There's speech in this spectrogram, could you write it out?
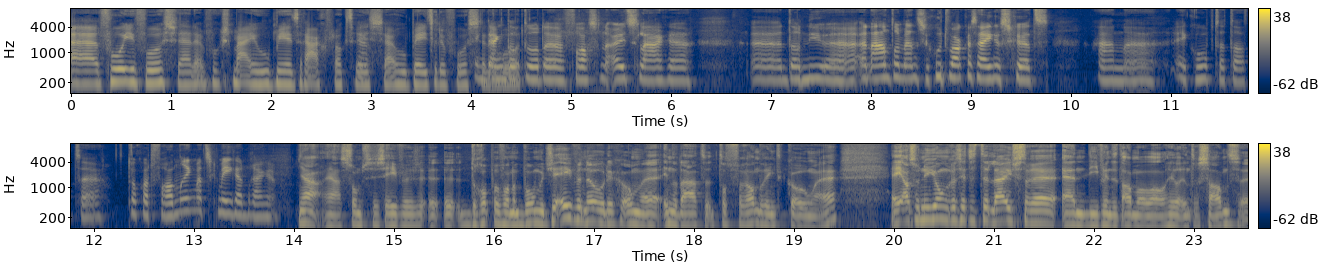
Uh, voor je voorstellen. En volgens mij, hoe meer draagvlak er is, uh, hoe beter de voorstellen worden. Ik denk worden. dat door de verrassende uitslagen uh, dat nu een aantal mensen goed wakker zijn geschud. En ik hoop dat dat toch wat verandering met zich mee gaat brengen. Ja, ja soms is even uh, droppen van een bommetje even nodig om uh, inderdaad tot verandering te komen. Hè? Hey, als we nu jongeren zitten te luisteren en die vinden het allemaal wel heel interessant, uh,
